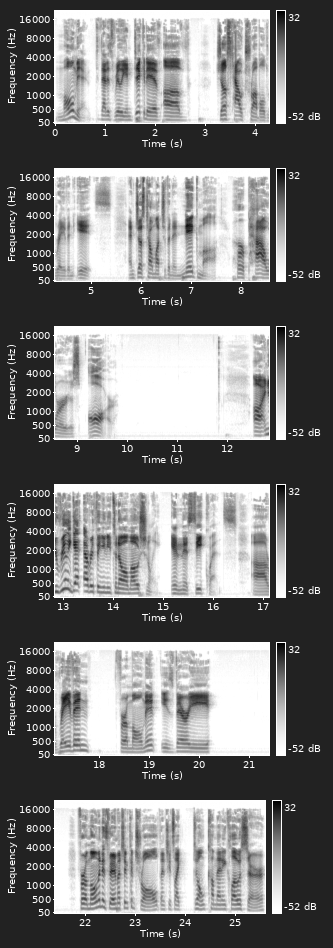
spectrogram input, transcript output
moment that is really indicative of just how troubled Raven is and just how much of an enigma her powers are. Uh, and you really get everything you need to know emotionally in this sequence. Uh, Raven, for a moment, is very. For a moment, is very much in control. Then she's like, don't come any closer.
